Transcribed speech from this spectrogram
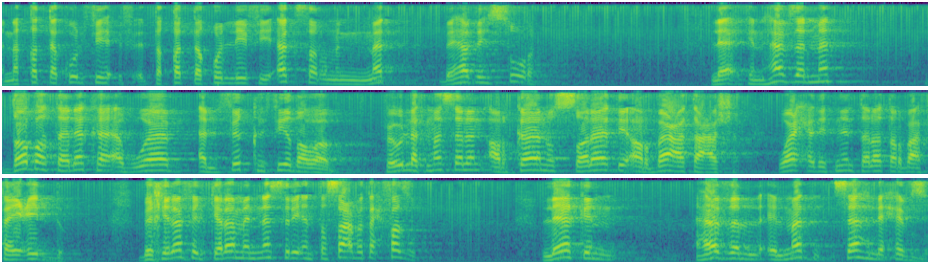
أنك قد تقول, في قد تقول لي في أكثر من متن بهذه الصورة. لكن هذا المتن ضبط لك أبواب الفقه في ضوابط. فيقول لك مثلا أركان الصلاة أربعة عشر. واحد اثنين ثلاثة أربعة فيعده. بخلاف الكلام النسري أنت صعب تحفظه. لكن هذا المتن سهل حفظه.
